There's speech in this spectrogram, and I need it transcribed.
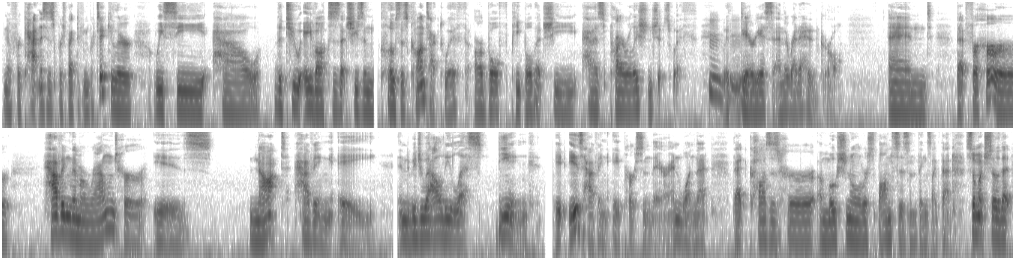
you know, for Katniss's perspective in particular, we see how the two Avoxes that she's in closest contact with are both people that she has prior relationships with, mm-hmm. with Darius and the redheaded girl. And that for her, having them around her is not having a individuality less being it is having a person there and one that that causes her emotional responses and things like that so much so that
